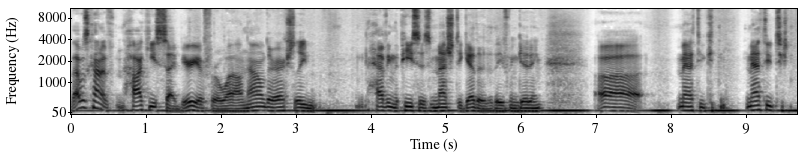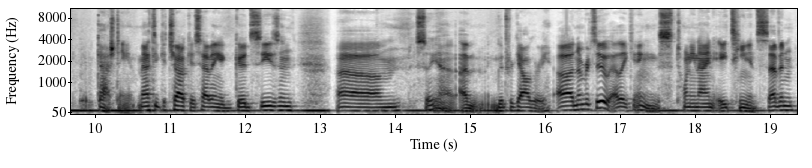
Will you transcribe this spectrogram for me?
that was kind of hockey Siberia for a while. Now they're actually having the pieces meshed together that they've been getting. Uh, Matthew, Matthew, gosh dang it, Matthew Tkachuk is having a good season. Um, so yeah, I'm good for Calgary. Uh, number two, LA Kings, 29, 18, and seven.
